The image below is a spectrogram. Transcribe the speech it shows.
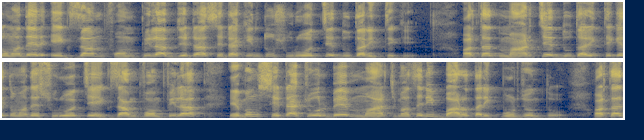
তোমাদের এক্সাম ফর্ম ফিল আপ যেটা, সেটা কিন্তু শুরু হচ্ছে দু তারিখ থেকে। অর্থাৎ মার্চের দু তারিখ থেকে তোমাদের শুরু হচ্ছে এক্সাম ফর্ম ফিল আপ এবং সেটা চলবে মার্চ মাসেরই বারো তারিখ পর্যন্ত। অর্থাৎ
